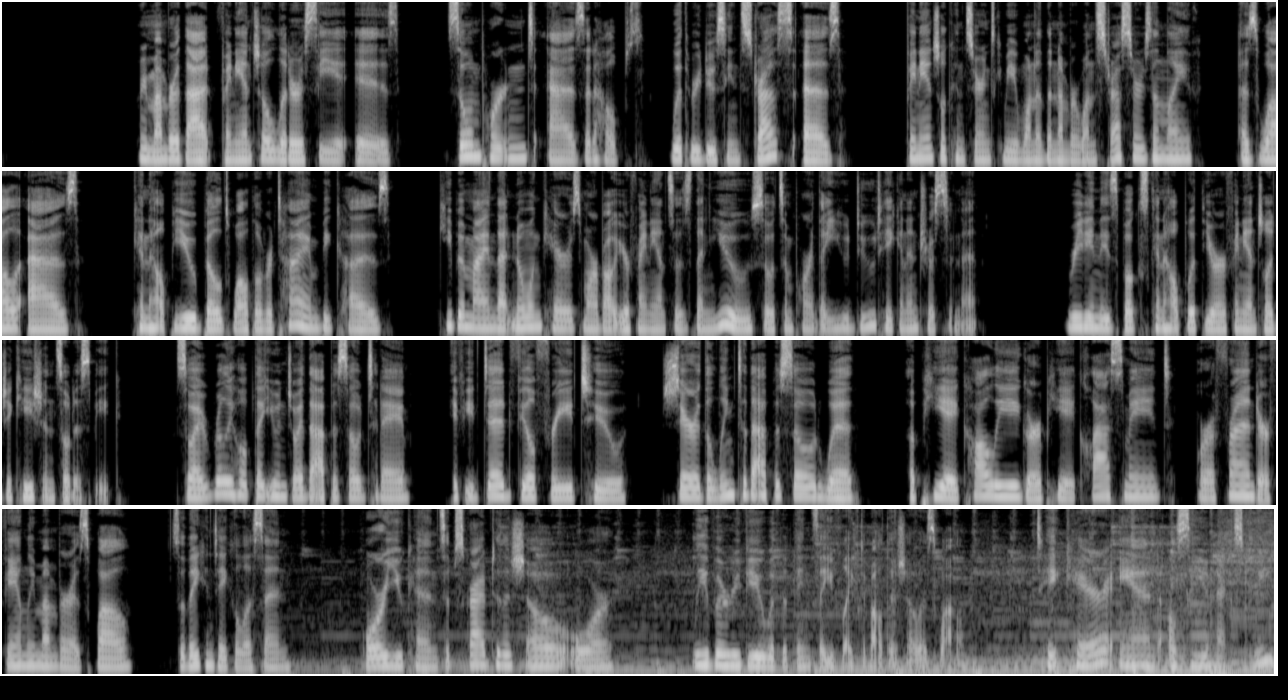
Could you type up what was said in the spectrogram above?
Remember that financial literacy is so important as it helps with reducing stress, as financial concerns can be one of the number one stressors in life, as well as can help you build wealth over time because keep in mind that no one cares more about your finances than you, so it's important that you do take an interest in it reading these books can help with your financial education, so to speak. So I really hope that you enjoyed the episode today. If you did, feel free to share the link to the episode with a PA colleague or a PA classmate or a friend or family member as well, so they can take a listen. Or you can subscribe to the show or leave a review with the things that you've liked about the show as well. Take care, and I'll see you next week.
